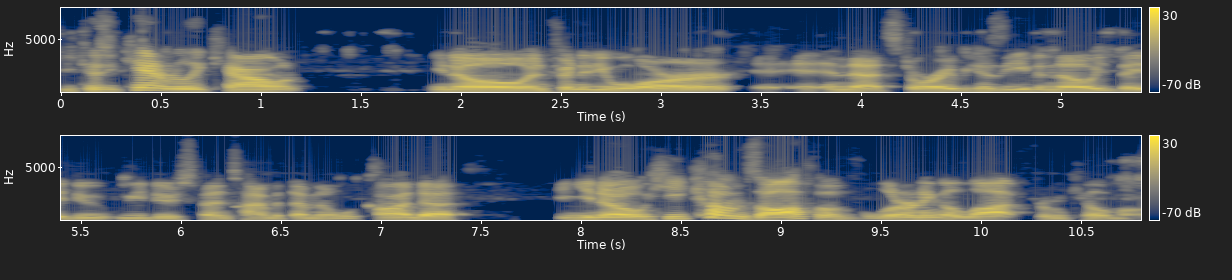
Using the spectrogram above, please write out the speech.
because you can't really count, you know, Infinity War in that story, because even though they do we do spend time with them in Wakanda, you know, he comes off of learning a lot from Killmonger.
